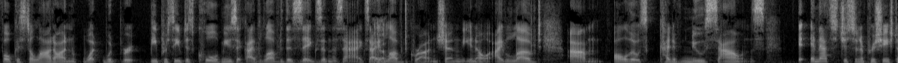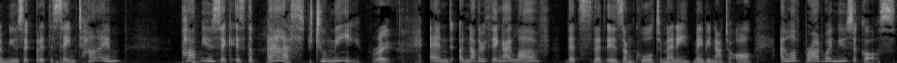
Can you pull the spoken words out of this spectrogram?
focused a lot on what would per- be perceived as cool music. I've loved the zigs and the zags. I Yeah. loved grunge, and you know, I loved um, all those kind of new sounds, and that's just an appreciation of music. But at the same time, pop music is the best to me. Right. And another thing I love that's that is uncool to many, maybe not to all. I love Broadway musicals.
